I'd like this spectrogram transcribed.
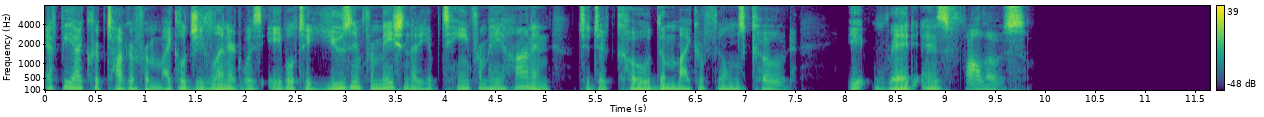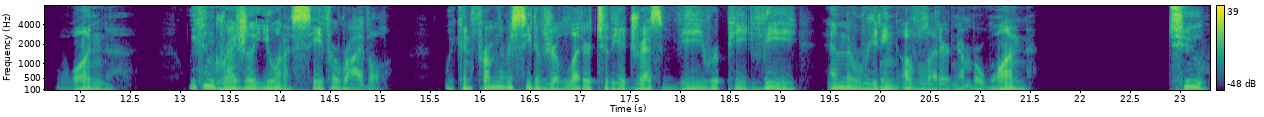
FBI cryptographer Michael G. Leonard was able to use information that he obtained from Häyhänen to decode the microfilm's code. It read as follows 1. We congratulate you on a safe arrival. We confirm the receipt of your letter to the address V repeat V and the reading of letter number 1. 2.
